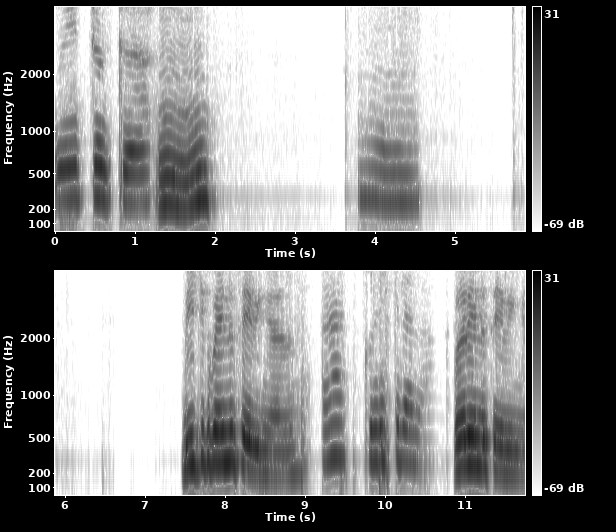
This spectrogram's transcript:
வீட்டுக்கு. பீச்சுக்கு போய் என்ன செய்வீங்க? ஆ குளிக்கிறதா வேற என்ன செய்வீங்க?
